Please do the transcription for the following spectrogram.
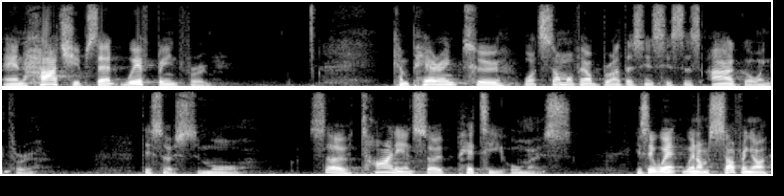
and hardships that we've been through, comparing to what some of our brothers and sisters are going through, they're so small, so tiny, and so petty almost. You see, when, when I'm suffering, I,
